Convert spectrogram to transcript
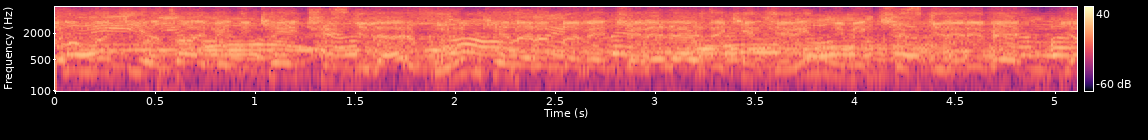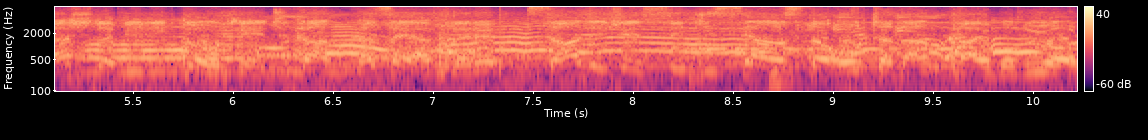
Alındaki yatay ve dikey çizgiler, burun kenarında ve çenelerdeki derin mimik çizgileri ve yaşla birlikte ortaya çıkan kaz ayakları sadece 8 seansta ortadan kayboluyor.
